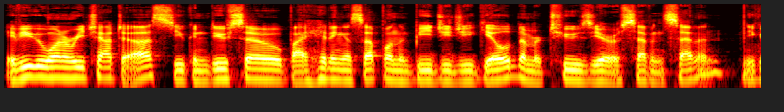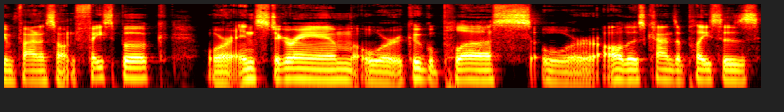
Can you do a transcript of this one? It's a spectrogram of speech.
If you want to reach out to us, you can do so by hitting us up on the BGG Guild number 2077. You can find us on Facebook or Instagram or Google Plus or all those kinds of places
